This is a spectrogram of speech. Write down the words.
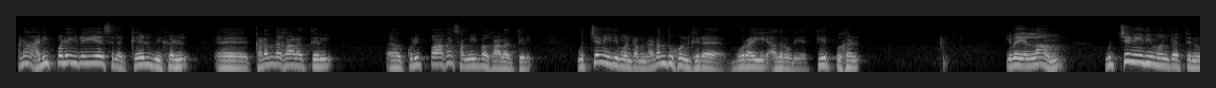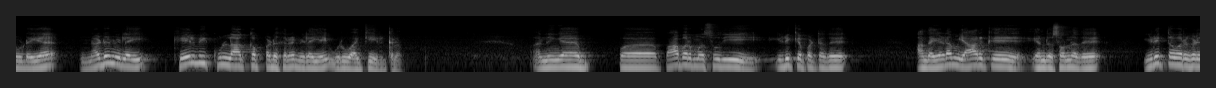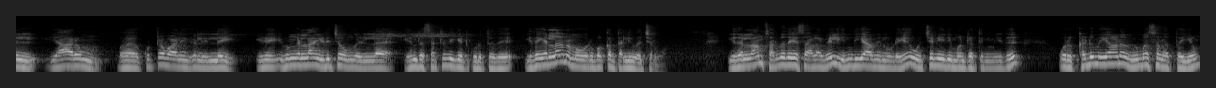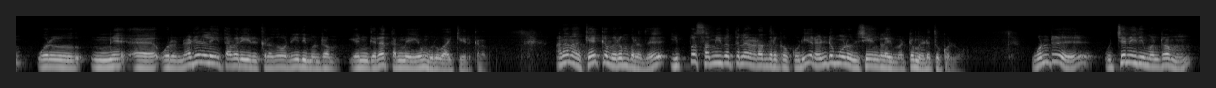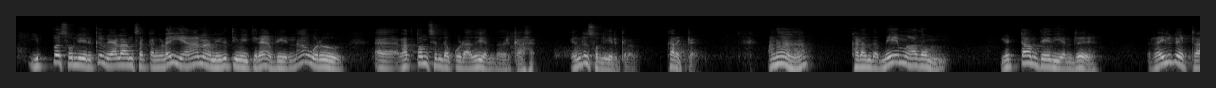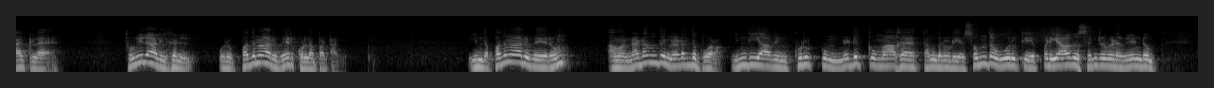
ஆனால் அடிப்படையிலேயே சில கேள்விகள் கடந்த காலத்தில் குறிப்பாக சமீப காலத்தில் உச்சநீதிமன்றம் நடந்து கொள்கிற முறை அதனுடைய தீர்ப்புகள் இவையெல்லாம் உச்சநீதிமன்றத்தினுடைய நடுநிலை கேள்விக்குள்ளாக்கப்படுகிற நிலையை உருவாக்கி இருக்கிறது. நீங்கள் இப்போ பாபர் மசூதி இடிக்கப்பட்டது அந்த இடம் யாருக்கு என்று சொன்னது இடித்தவர்கள் யாரும் குற்றவாளிகள் இல்லை இ- இவங்கெல்லாம் இடித்தவங்க இல்லை என்ற சர்டிஃபிகேட் கொடுத்தது இதையெல்லாம் நம்ம ஒரு பக்கம் தள்ளி வச்சுருவோம். இதெல்லாம் சர்வதேச அளவில் இந்தியாவினுடைய உச்சநீதிமன்றத்தின் மீது ஒரு கடுமையான விமர்சனத்தையும் ஒரு ஒரு நடுநிலை தவறி இருக்கிறதோ நீதிமன்றம் என்கிற தன்மையும் உருவாக்கி இருக்கிறது. ஆனால் நான் கேட்க விரும்புகிறது இப்போ சமீபத்தில் நடந்திருக்கக்கூடிய ரெண்டு மூணு விஷயங்களை மட்டும் எடுத்துக்கொள்வோம். ஒன்று உச்சநீதிமன்றம் இப்போ சொல்லியிருக்கு வேளாண் சட்டங்களை ஏன் நான் நிறுத்தி வைக்கிறேன் அப்படின்னா ஒரு ரத்தம் சிந்தக்கூடாது என்பதற்காக என்று சொல்லியிருக்கிறது. கரெக்டு ஆனால் கடந்த மே மாதம் எட்டாம் தேதி அன்று ரயில்வே ட்ராக்கில் தொழிலாளிகள் ஒரு பதினாறு பேர் கொல்லப்பட்டாங்க. இந்த பதினாறு பேரும் அவன் நடந்து நடந்து போகிறான் இந்தியாவின் குறுக்கும் நெடுக்குமாக தங்களுடைய சொந்த ஊருக்கு எப்படியாவது சென்றுவிட வேண்டும்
